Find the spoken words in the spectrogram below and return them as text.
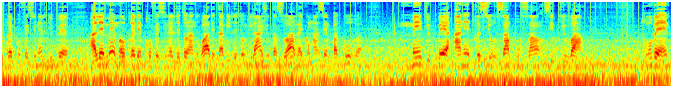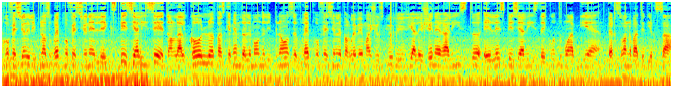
vrais professionnels, tu peux aller même auprès d'un professionnel de ton endroit, de ta ville, de ton village, t'asseoir et commencer un parcours. Mais tu peux en être sûr 100% si tu vas trouver un professionnel de l'hypnose, vrai professionnel spécialisé dans l'alcool, parce que même dans le monde de l'hypnose, vrai professionnel par le V majuscule, il y a les généralistes et les spécialistes. Écoute-moi bien, personne ne va te dire ça.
